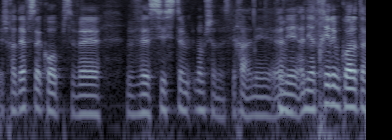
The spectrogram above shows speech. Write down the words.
יש לך DevSecOps ו... ו system, לא משנה, סליחה, אני, כן. אני, אני אתחיל עם כל, התפ,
